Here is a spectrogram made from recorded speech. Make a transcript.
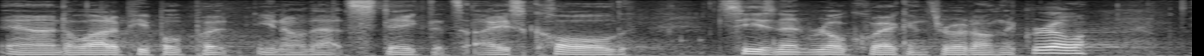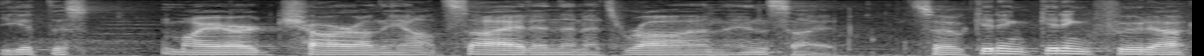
And a lot of people put, you know, that steak that's ice cold, season it real quick and throw it on the grill. You get this Maillard char on the outside, and then it's raw on the inside. So getting getting food out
